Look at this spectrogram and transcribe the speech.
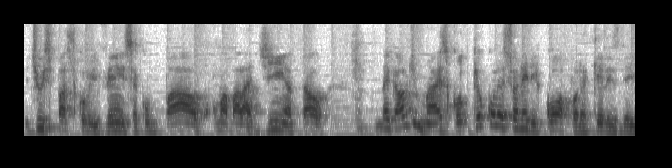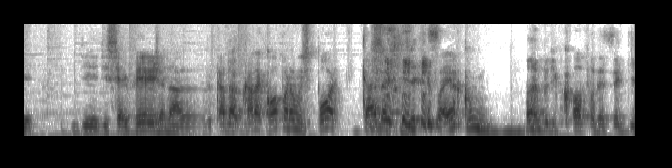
e tinha um espaço de convivência, com palco, com uma baladinha tal. Legal demais. Porque eu colecionei de copo daqueles de de, de cerveja, da, cada, cada era um esporte, cada dia saía com um bando de copo desse aqui.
